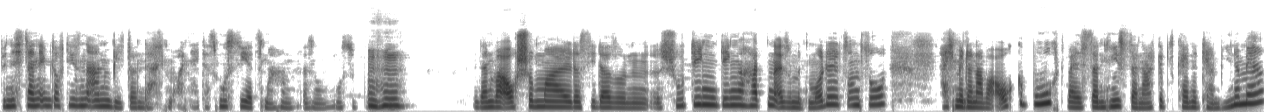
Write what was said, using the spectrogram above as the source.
bin ich dann eben auf diesen Anbieter und dachte ich mir, oh nee, das musst du jetzt machen. Also musst du buchen. Mhm. Und dann war auch schon mal, dass sie da so ein Shooting-Ding hatten, also mit Models und so. Habe ich mir dann aber auch gebucht, weil es dann hieß, danach gibt es keine Termine mehr.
